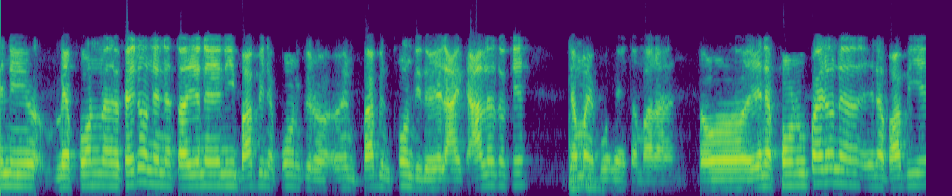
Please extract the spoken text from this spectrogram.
એની મેં ફોન કર્યો ને એને તો એને એની ભાભીને ફોન કર્યો એની ભાભીને ફોન દીધો. એટલે હાલે તો કે જમાઈ બોલે તમારા. તો એને ફોન ઉપાડ્યો ને એના ભાભીએ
